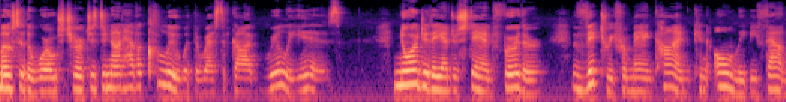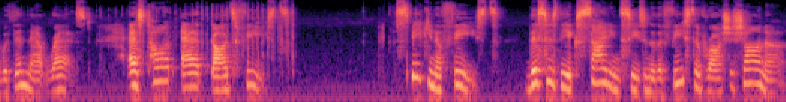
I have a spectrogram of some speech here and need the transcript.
most of the world's churches do not have a clue what the rest of God really is, nor do they understand further victory for mankind can only be found within that rest, as taught at God's feasts. Speaking of feasts, this is the exciting season of the Feast of Rosh Hashanah,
